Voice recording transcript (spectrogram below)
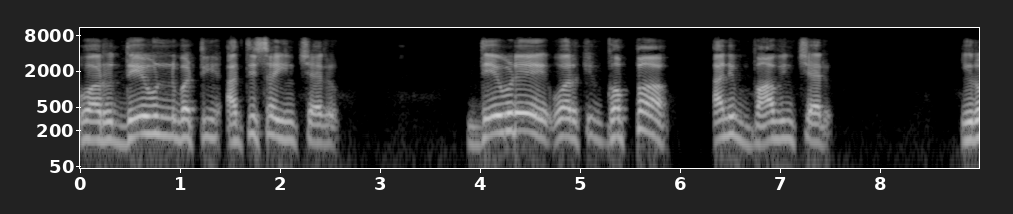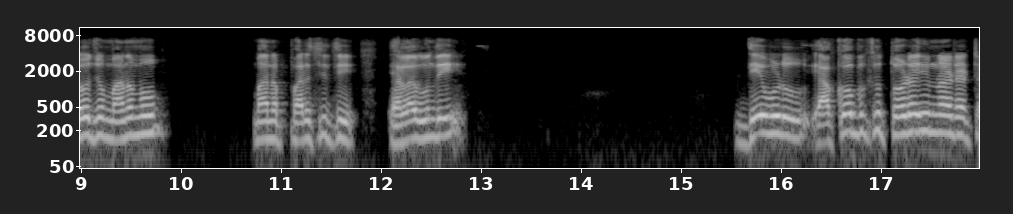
వారు దేవుణ్ణి బట్టి అతిశయించారు. దేవుడే వారికి గొప్ప అని భావించారు. ఈరోజు మనము మన పరిస్థితి ఎలా ఉంది? దేవుడు యాకోబుకు తోడై ఉన్నాడట.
